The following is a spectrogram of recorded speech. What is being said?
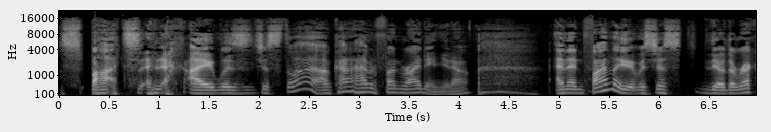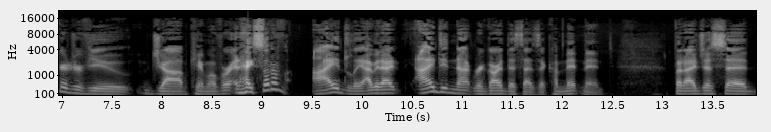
spots, and I was just, wow, I'm kind of having fun writing, you know. And then finally, it was just, you know, the record review job came over, and I sort of idly, I mean, I I did not regard this as a commitment, but I just said,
